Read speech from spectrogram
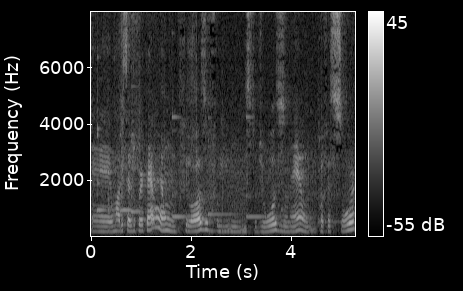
É, o Mário Sérgio Cortella é um filósofo e um estudioso, né? Um professor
